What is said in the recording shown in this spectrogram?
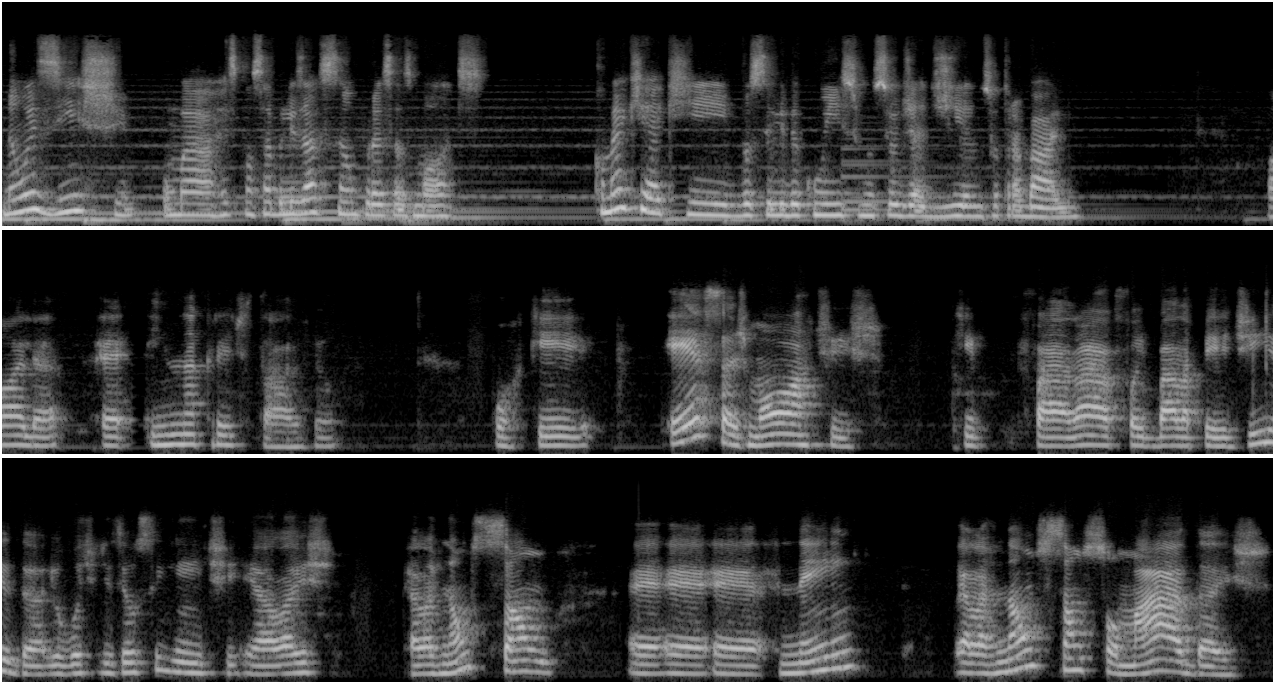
não existe uma responsabilização por essas mortes. Como é que é que você lida com isso no seu dia a dia, no seu trabalho? Olha, é inacreditável, porque essas mortes que falar foi bala perdida, eu vou te dizer o seguinte, elas elas não são é, é, é, nem elas não são somadas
